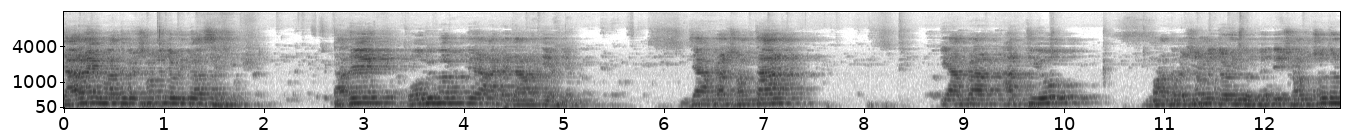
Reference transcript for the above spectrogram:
যারা এই মাধবের সঙ্গে জড়িত আছে, তাদের অভিভাবকদের আগে জানাতে হবে যে আপনার সন্তান কি আপনার আত্মীয় মাধবের সঙ্গে জড়িত। যদি সংশোধন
